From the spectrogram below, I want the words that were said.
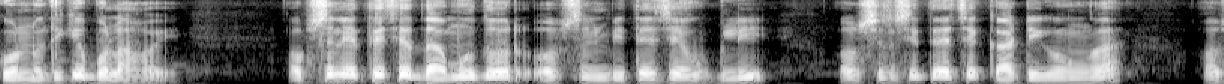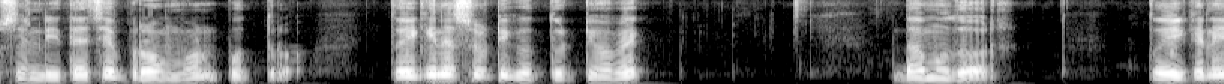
কোন নদীকে বলা হয়? অপশন এতে আছে দামোদর অপশন বিতে আছে হুগলি অপশন সিতে আছে কাটিগঙ্গা অপশন ডিতে আছে ব্রহ্মপুত্র তো এখানে সঠিক উত্তরটি হবে দামোদর। তো এখানে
